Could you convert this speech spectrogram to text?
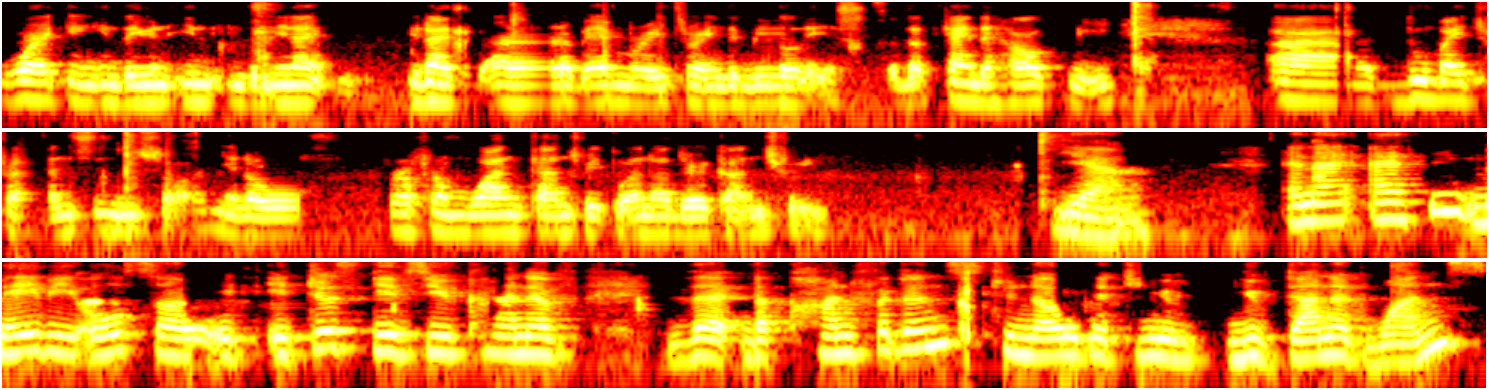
working in the in, in the Uni- United Arab Emirates or in the Middle East. So that kind of helped me uh, do my transition, you know, from, from one country to another country. Yeah. And I, I think maybe also it, it just gives you kind of the, the confidence to know that you've you've done it once,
